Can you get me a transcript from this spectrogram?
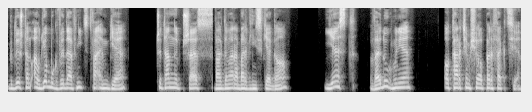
gdyż ten audiobook wydawnictwa MG czytany przez Waldemara Barwińskiego, jest według mnie otarciem się o perfekcję.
